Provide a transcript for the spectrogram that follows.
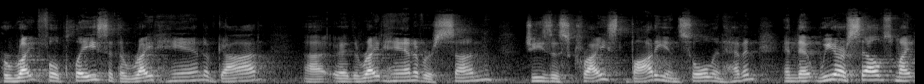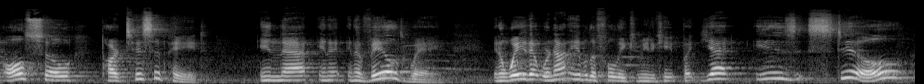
her rightful place at the right hand of God, uh, at the right hand of her Son. Jesus Christ, body and soul in heaven, and that we ourselves might also participate in that in a, in a veiled way, in a way that we're not able to fully communicate, but yet is still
